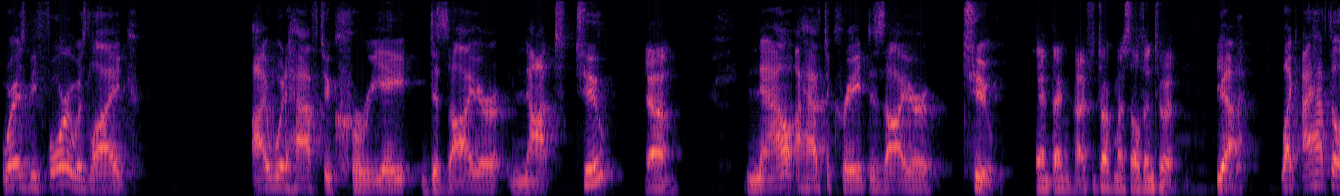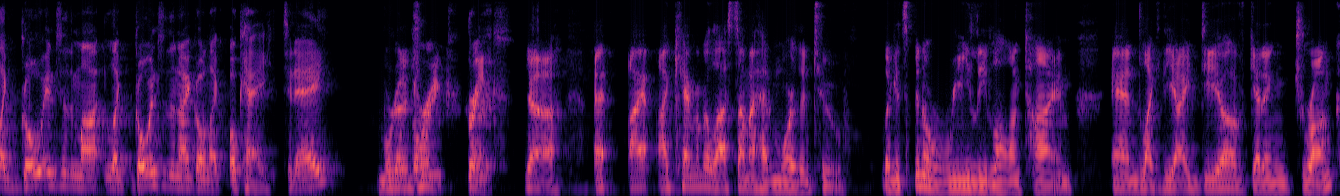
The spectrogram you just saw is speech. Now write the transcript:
Whereas before it was like I would have to create desire not to. Yeah. Now I have to create desire to. Same thing. I have to talk myself into it. Yeah. Like I have to like go into the mo- like go into the night going like okay today we're gonna drink drink yeah I I can't remember the last time I had more than two like it's been a really long time and like the idea of getting drunk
